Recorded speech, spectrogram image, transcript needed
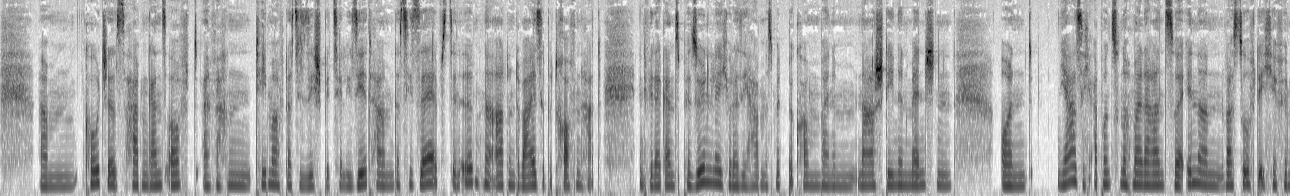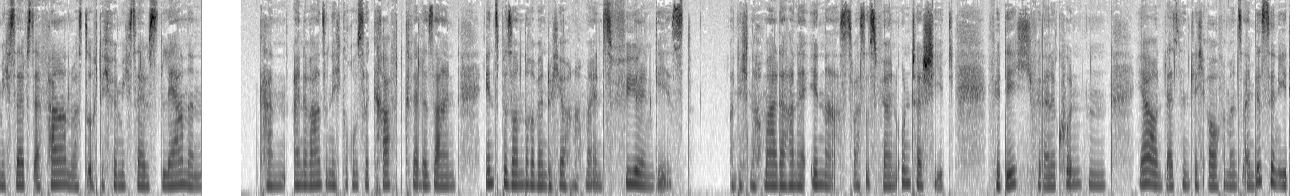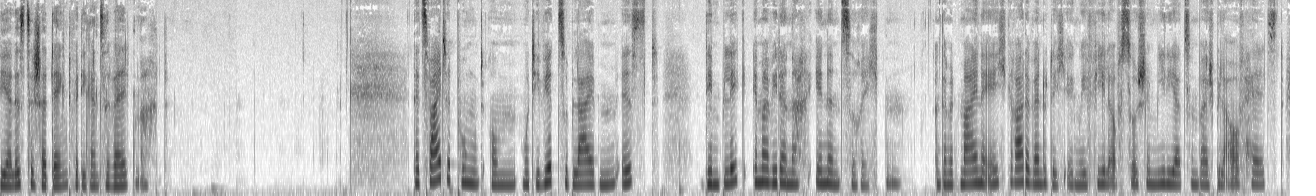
ähm, Coaches haben ganz oft einfach ein Thema, auf das sie sich spezialisiert haben, das sie selbst in irgendeiner Art und Weise betroffen hat. Entweder ganz persönlich oder sie haben es mitbekommen bei einem nahestehenden Menschen. Und ja, sich ab und zu nochmal daran zu erinnern, was durfte ich hier für mich selbst erfahren, was durfte ich für mich selbst lernen kann eine wahnsinnig große Kraftquelle sein, insbesondere wenn du hier auch nochmal ins Fühlen gehst und dich nochmal daran erinnerst, was es für ein Unterschied für dich, für deine Kunden, ja, und letztendlich auch, wenn man es ein bisschen idealistischer denkt, für die ganze Welt macht. Der zweite Punkt, um motiviert zu bleiben, ist, den Blick immer wieder nach innen zu richten. Und damit meine ich, gerade wenn du dich irgendwie viel auf Social Media zum Beispiel aufhältst,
